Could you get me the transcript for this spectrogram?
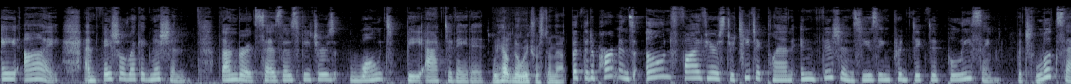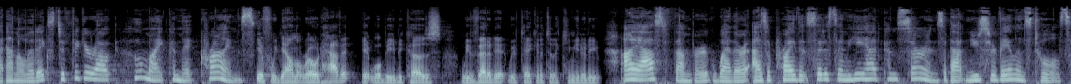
AI, and facial recognition. Thunberg says those features won't be activated. We have no interest in that. But the department's own five year strategic plan envisions using predictive policing which looks at analytics to figure out who might commit crimes. If we down the road have it, it will be because we've vetted it, we've taken it to the community. I asked Thunberg whether, as a private citizen, he had concerns about new surveillance tools.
